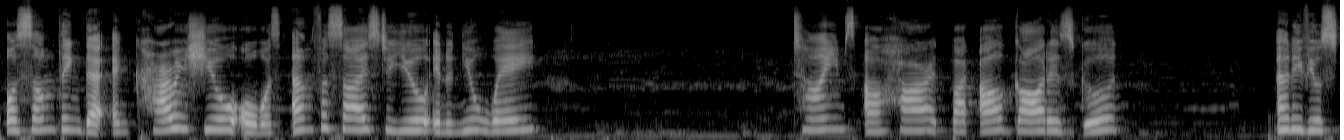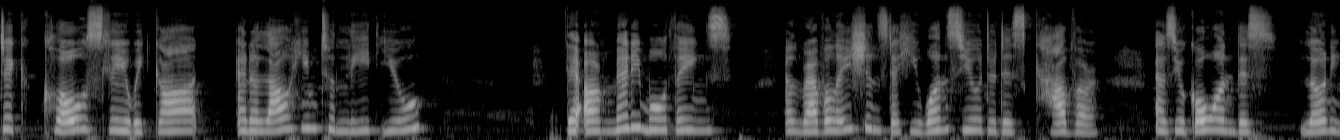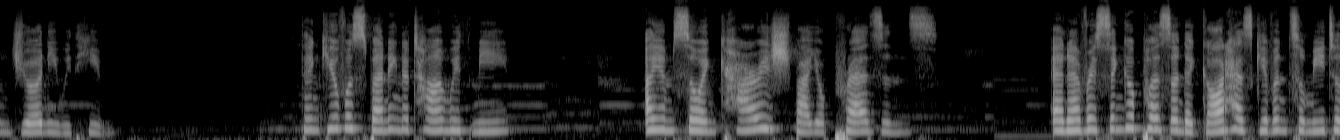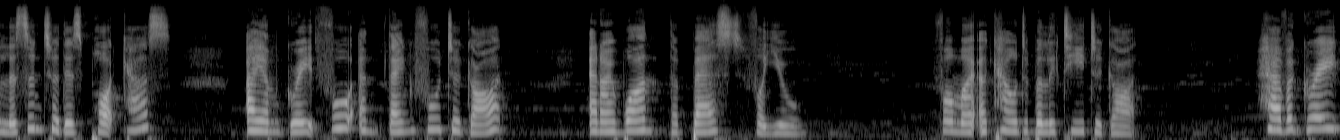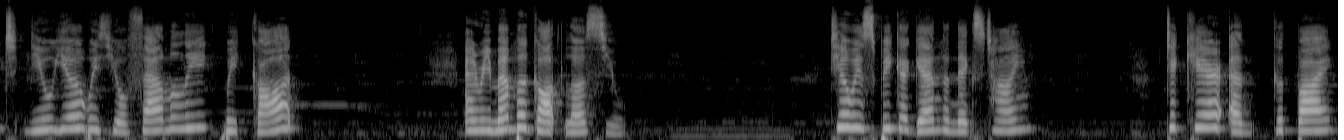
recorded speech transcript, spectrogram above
or something that encouraged you or was emphasized to you in a new way. Times are hard, but our God is good. And if you stick closely with God and allow Him to lead you, there are many more things and revelations that He wants you to discover as you go on this learning journey with Him. Thank you for spending the time with me. I am so encouraged by your presence. And every single person that God has given to me to listen to this podcast, I am grateful and thankful to God, and I want the best for you for my accountability to God. Have a great new year with your family, with God. And remember, God loves you. Till we speak again the next time, take care and goodbye.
